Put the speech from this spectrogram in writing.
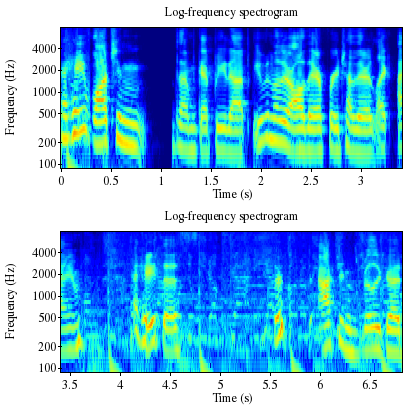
I hate watching them get beat up, even though they're all there for each other. Like I'm, I hate this. Their acting is really good.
